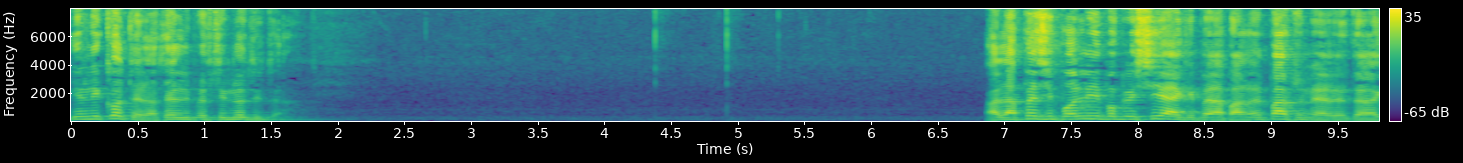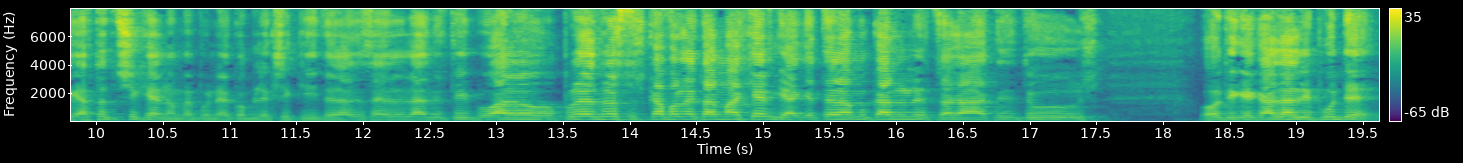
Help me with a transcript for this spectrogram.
Γενικότερα θέλει υπευθυνότητα. Αλλά παίζει πολύ υποκρισία εκεί πέρα πάνω. Υπάρχουν ρε τώρα, γι' αυτό τους συχαίνομαι που είναι κομπλεξικοί. Τώρα, σε- δηλαδή, τύπου, άλλο ο πρόεδρος τους κάφωνε τα μαχαίρια και τώρα μου κάνουν τους αγανακτητούς. Ότι και καλά λυπούνται.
